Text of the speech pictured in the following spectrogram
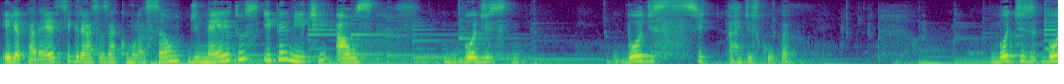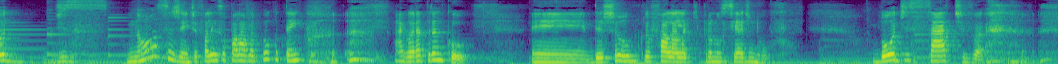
Ele aparece graças à acumulação de méritos e permite aos bodhis, bodhis, ai, desculpa. Bodhis, bodhis, nossa, gente, eu falei essa palavra há pouco tempo. Agora trancou. É, deixa eu, eu falar ela aqui, pronunciar de novo. Bodhisattva.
